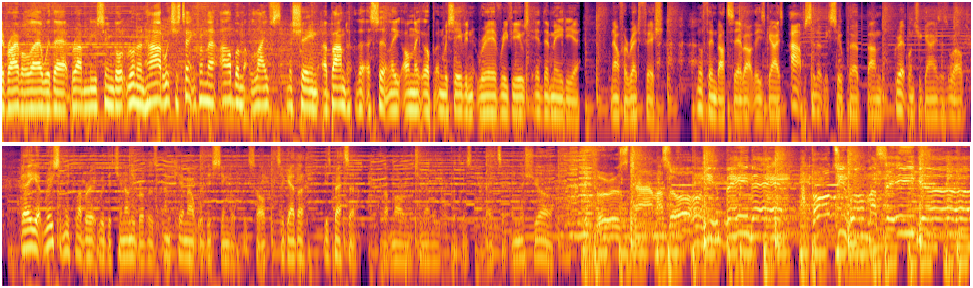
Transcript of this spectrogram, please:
Dave Rival there with their brand new single Running Hard, which is taken from their album Life's Machine, a band that are certainly on the up and receiving rave reviews in the media. Now for Redfish. Nothing bad to say about these guys. Absolutely superb band. Great bunch of guys as well. They recently collaborated with the Cinelli brothers and came out with this single. It's called Together is Better. We'll have more on the brothers later in the show. The first time I saw you, baby, I thought you were my savior.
